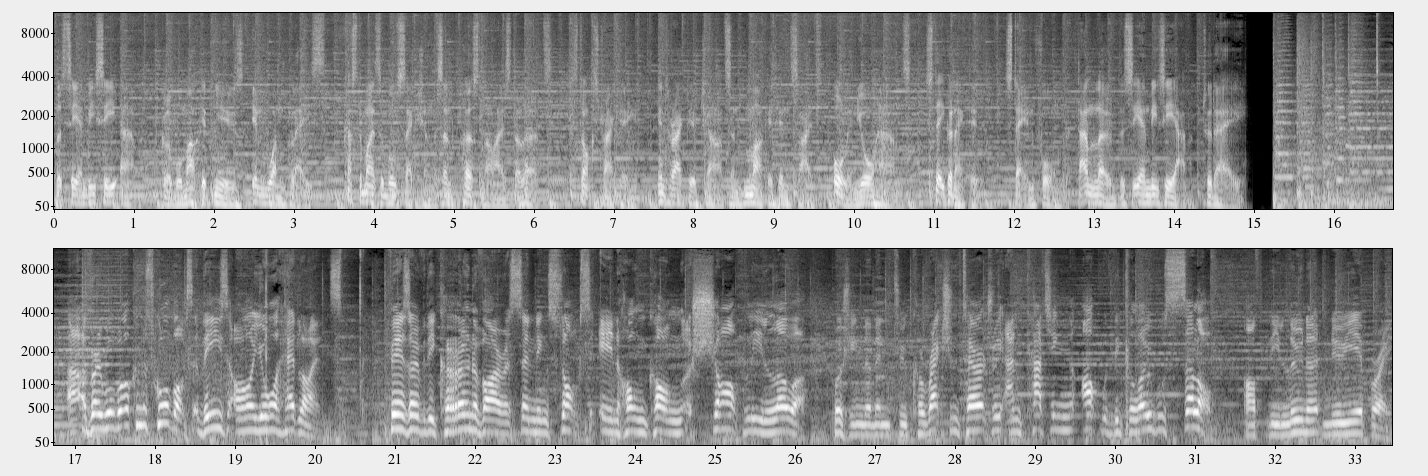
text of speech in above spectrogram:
The CNBC app. Global market news in one place. Customizable sections and personalized alerts. Stocks tracking, interactive charts, and market insights all in your hands. Stay connected. Stay informed. Download the CNBC app today. Uh, a very well welcome to Squawk Box. These are your headlines. Fears over the coronavirus sending stocks in Hong Kong sharply lower pushing them into correction territory and catching up with the global sell off after the Lunar New Year break.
